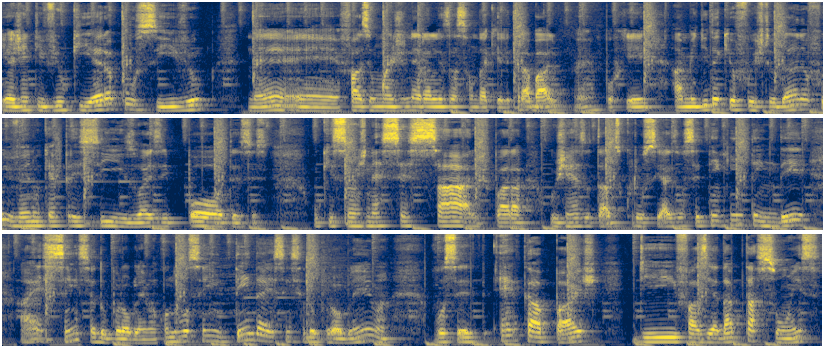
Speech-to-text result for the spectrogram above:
e a gente viu que era possível né, é, fazer uma generalização daquele trabalho, né, porque à medida que eu fui estudando, eu fui vendo o que é preciso, as hipóteses, o que são os necessários para os resultados cruciais. Você tem que entender a essência do problema. Quando você entende a essência do problema, você é capaz de fazer adaptações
